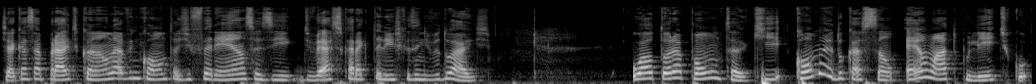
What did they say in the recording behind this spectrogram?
já que essa prática não leva em conta as diferenças e diversas características individuais. O autor aponta que, como a educação é um ato político,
